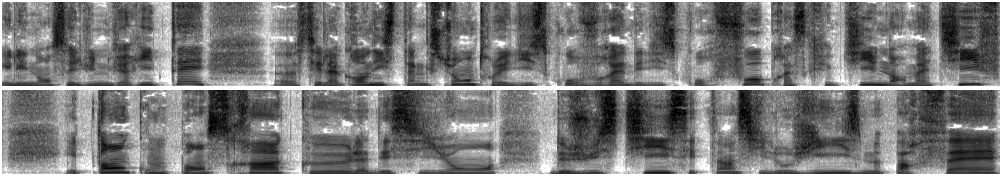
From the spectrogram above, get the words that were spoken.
est l'énoncé d'une vérité. Euh, c'est la grande distinction entre les discours vrais des discours faux, prescriptifs, normatifs. Et tant qu'on pensera que la décision de justice est un syllogisme parfait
